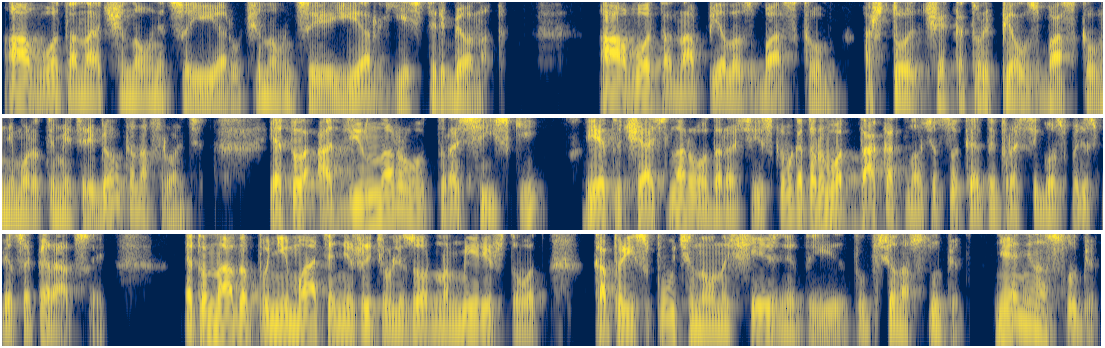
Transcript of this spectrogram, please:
а вот она чиновница ЕР, у чиновницы ЕР есть ребенок. А вот она пела с Басковым. А что, человек, который пел с Басковым, не может иметь ребенка на фронте? Это один народ российский, и это часть народа российского, который вот так относится к этой, прости господи, спецоперации. Это надо понимать, а не жить в иллюзорном мире, что вот каприз Путина, он исчезнет, и тут все наступит. Не, не наступит.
